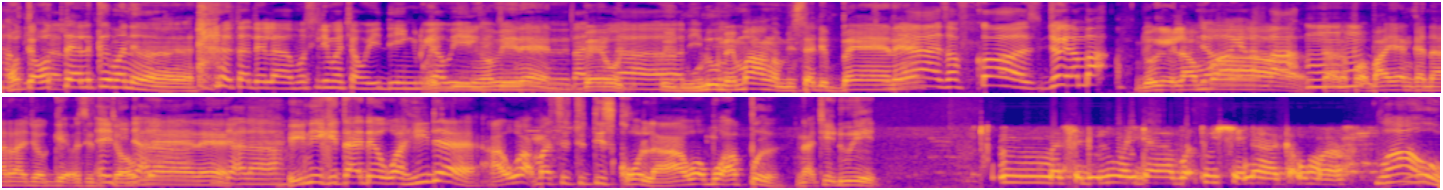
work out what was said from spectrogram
Hotel-hotel ke mana tak adalah. Mostly macam wedding, kahwin. Wedding kahwin kan Tak adalah. eh, Dulu memang Mesti ada band eh Yes, of course. Joget lambat. Joget lambat. Joget lambat. Tak Mhm. dapat bayangkan Nara joget masa tu Eh, comel tidaklah. eh. Tidaklah. Ini kita ada Wahida. Awak masa cuti sekolah, awak buat apa? Nak cek duit. Hmm, masa dulu Aida buat tuition lah kat rumah. Wow. Oh.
